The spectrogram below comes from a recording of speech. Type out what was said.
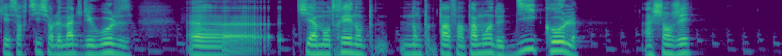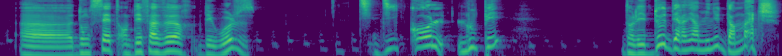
qui est sorti sur le match des Wolves euh, qui a montré non, pas, enfin, pas moins de 10 calls à changer, euh, dont 7 en défaveur des Wolves. 10 calls loupés dans les deux dernières minutes d'un match.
